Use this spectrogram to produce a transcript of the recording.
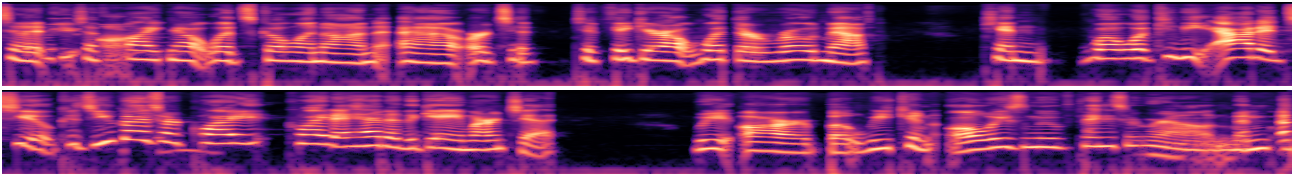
to, We to are. find out what's going on uh, or to, to figure out what their roadmap can, well, what can be added to. Because you guys are quite quite ahead of the game, aren't you? We are, but we can always move things around.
